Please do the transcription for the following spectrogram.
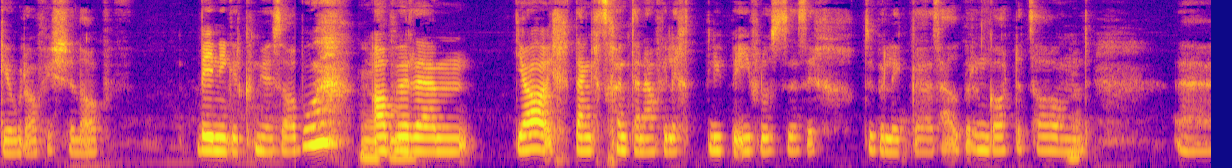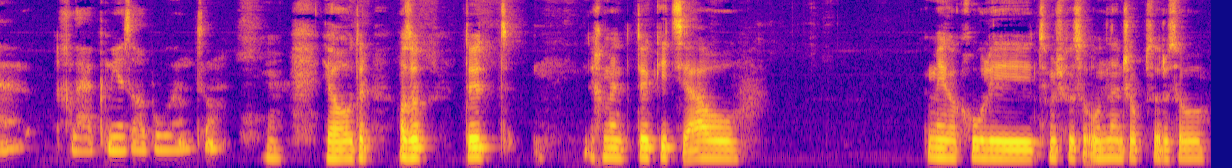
geografischen Lage weniger Gemüse anbauen. Ja, aber ähm, ja, ich denke, es könnte dann auch vielleicht die Leute beeinflussen, sich zu überlegen, selber einen Garten zu haben und äh, ein Gemüse anbauen und so. Ja, oder, also, dort, ich meine, dort gibt's ja auch mega coole, zum Beispiel so Online-Shops oder so,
